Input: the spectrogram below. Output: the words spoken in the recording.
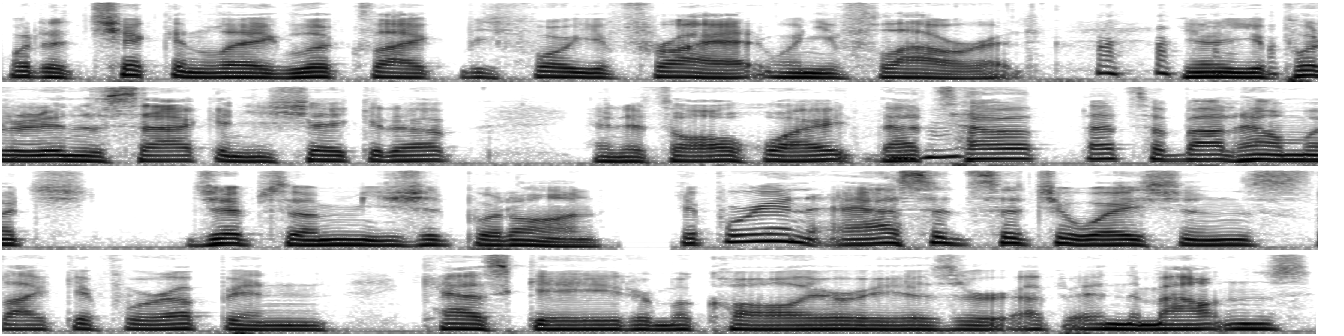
what a chicken leg looks like before you fry it when you flour it. you know, you put it in the sack and you shake it up, and it's all white. That's how. That's about how much gypsum you should put on. If we're in acid situations, like if we're up in Cascade or McCall areas or up in the mountains,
